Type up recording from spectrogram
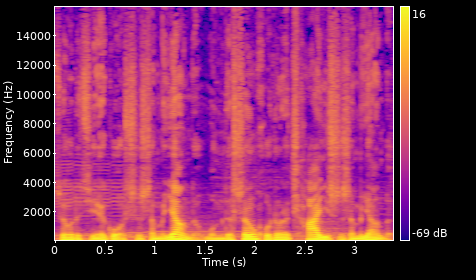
最后的结果是什么样的？我们的生活中的差异是什么样的？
